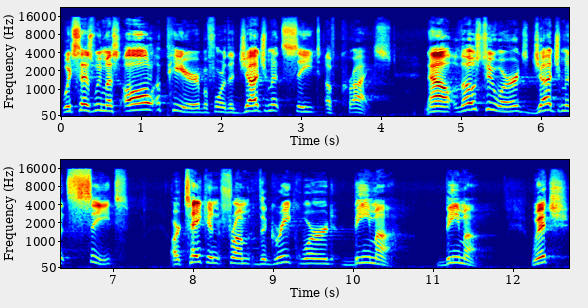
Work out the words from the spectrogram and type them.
which says we must all appear before the judgment seat of Christ. Now, those two words, judgment seat, are taken from the Greek word bema, bema, which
